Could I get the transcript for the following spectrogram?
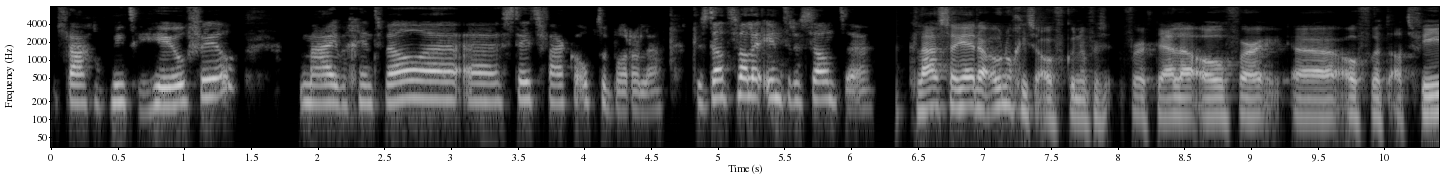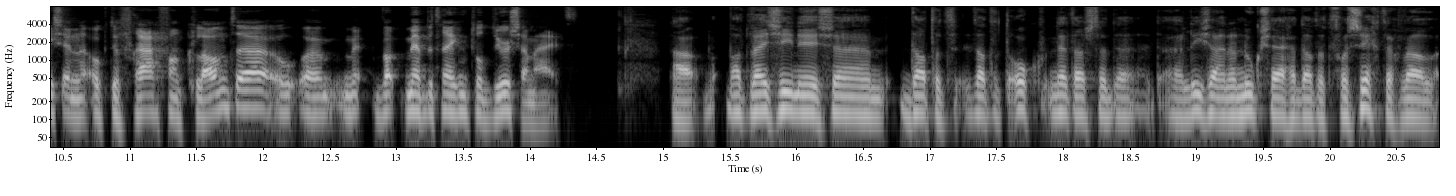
vraag nog niet heel veel. Maar hij begint wel uh, steeds vaker op te borrelen. Dus dat is wel een interessante. Klaas, zou jij daar ook nog iets over kunnen vertellen over, over het advies en ook de vraag van klanten met, betrekking tot duurzaamheid? Nou, wat wij zien is ehm, dat, het, dat het ook, net als de, de Lisa en Anouk zeggen, dat het voorzichtig wel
